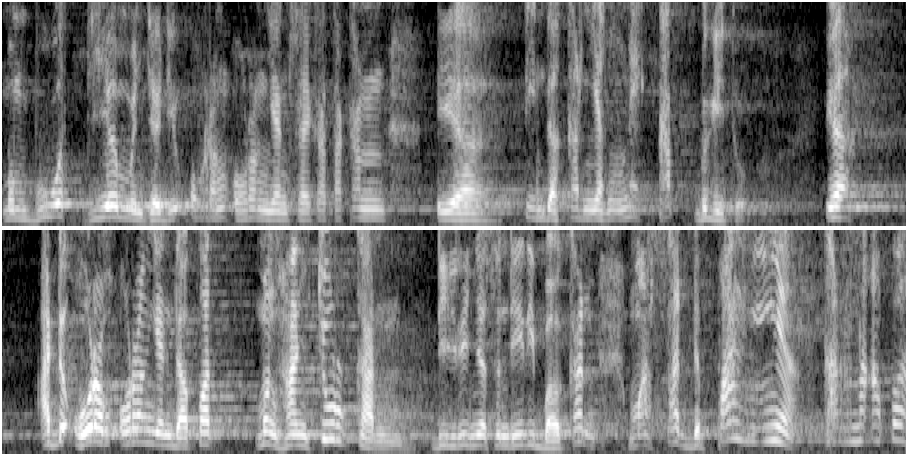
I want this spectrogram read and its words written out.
membuat dia menjadi orang-orang yang saya katakan ya tindakan yang nekat begitu. Ya, ada orang-orang yang dapat menghancurkan dirinya sendiri bahkan masa depannya. Karena apa?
